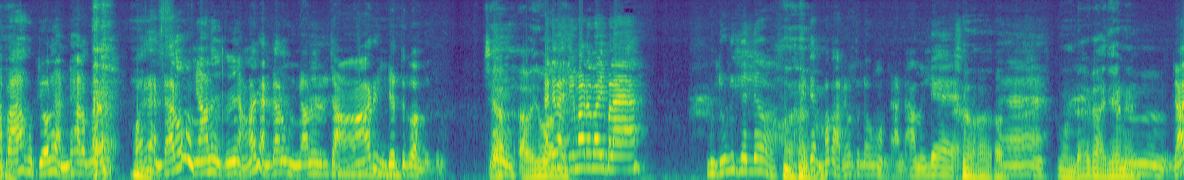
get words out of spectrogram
അപ്പൊ ആ കുട്ടികൾ രണ്ടാളും ഓരോ രണ്ടാളും കുഞ്ഞാൾ ഇത് ഞങ്ങൾ രണ്ടാളും കുഞ്ഞാളും ഒരു ചാടി ഇന്റെ അടുത്തേക്ക് വന്നിരിക്കുന്നു. വല്യമ്മയുടെ ബൈബിളെ മുണ്ടൂണില്ലല്ലോ എന്റെ അമ്മ പറഞ്ഞു കൊടുത്തിട്ടുണ്ടാവും മുണ്ടാണ്ടാന്നില്ലേ ഞാൻ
